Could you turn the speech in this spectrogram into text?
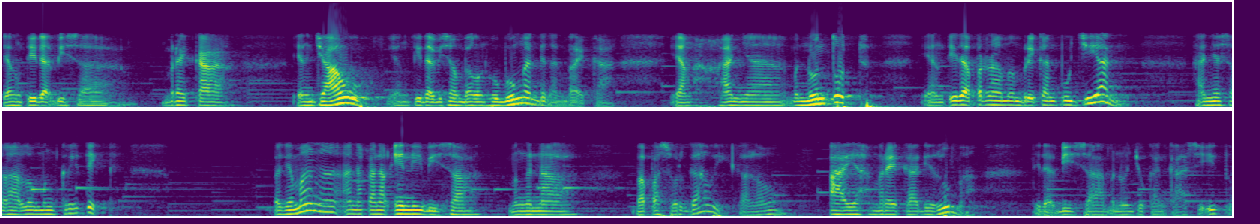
yang tidak bisa mereka yang jauh, yang tidak bisa membangun hubungan dengan mereka, yang hanya menuntut, yang tidak pernah memberikan pujian, hanya selalu mengkritik. Bagaimana anak-anak ini bisa mengenal Bapak Surgawi kalau ayah mereka di rumah tidak bisa menunjukkan kasih itu?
